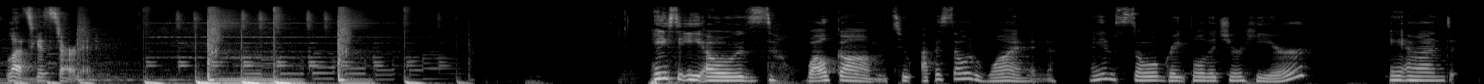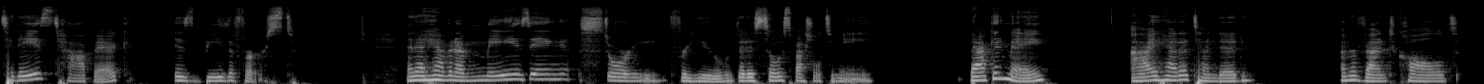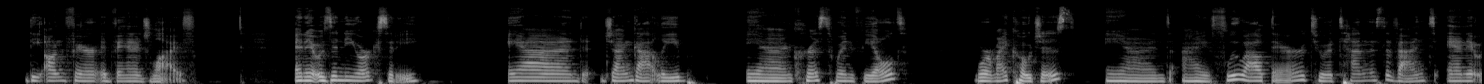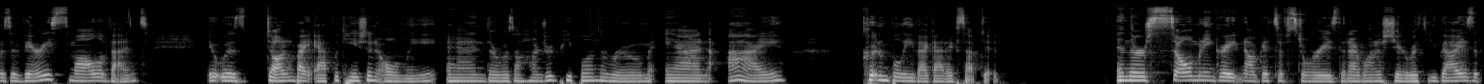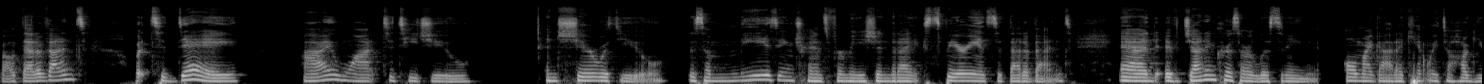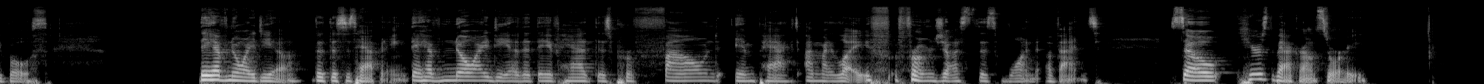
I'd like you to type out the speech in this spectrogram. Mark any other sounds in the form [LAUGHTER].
Let's get started. Hey, CEOs, welcome to episode one. I am so grateful that you're here. And today's topic is Be the First. And I have an amazing story for you that is so special to me. Back in May, I had attended an event called the Unfair Advantage Live. And it was in New York City. And Jen Gottlieb and Chris Winfield were my coaches. And I flew out there to attend this event. And it was a very small event. It was done by application only, and there was a hundred people in the room, and I couldn't believe I got accepted. And there's so many great nuggets of stories that I want to share with you guys about that event. But today, I want to teach you and share with you this amazing transformation that I experienced at that event. And if Jen and Chris are listening, oh my God, I can't wait to hug you both they have no idea that this is happening. They have no idea that they've had this profound impact on my life [LAUGHS] from just this one event. So here's the background story.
